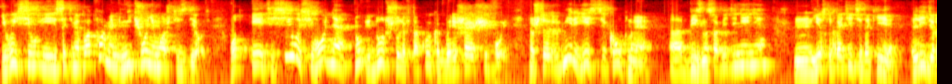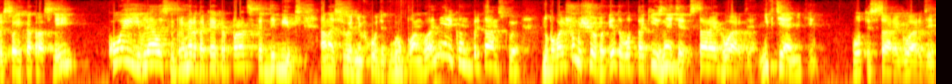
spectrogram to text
И вы с этими платформами ничего не можете сделать. Вот эти силы сегодня ну, идут, что ли, в такой как бы решающий бой. Потому что в мире есть крупные э, бизнес-объединения, если хотите, такие лидеры своих отраслей, кое являлась, например, такая корпорация, как De Beers. Она сегодня входит в группу Anglo-American, британскую, но по большому счету это вот такие, знаете, старая гвардия, нефтяники, вот из старой гвардии,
